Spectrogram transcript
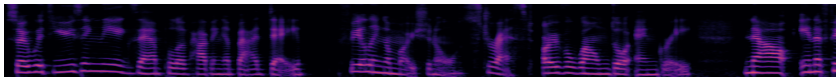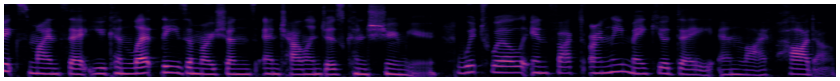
So, with using the example of having a bad day, feeling emotional, stressed, overwhelmed, or angry, now, in a fixed mindset, you can let these emotions and challenges consume you, which will, in fact, only make your day and life harder.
